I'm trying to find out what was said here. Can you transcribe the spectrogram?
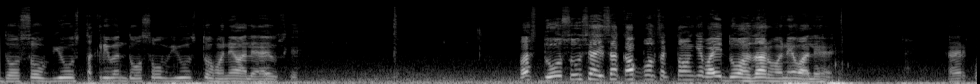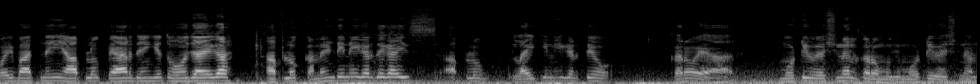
200 व्यूज़, तकरीबन 200 व्यूज़ तो होने वाले हैं उसके। बस 200 से ऐसा कब बोल सकता हूँ कि भाई 2000 होने वाले हैं। खैर, कोई बात नहीं, आप लोग प्यार देंगे तो हो जाएगा। आप लोग कमेंट ही नहीं करते गाइस आप लोग लाइक ही नहीं करते हो। करो यार। मोटिवेशनल करो मुझे मोटिवेशनल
